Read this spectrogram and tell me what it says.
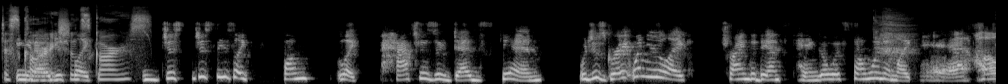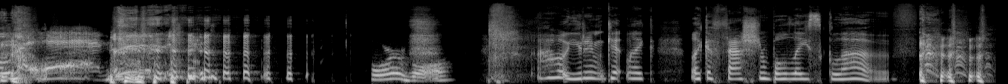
Discoloration like, scars. just just these like fun like patches of dead skin, which is great when you're like trying to dance tango with someone and like "Yeah, hold my hand. Horrible. Oh, you didn't get like like a fashionable lace glove.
